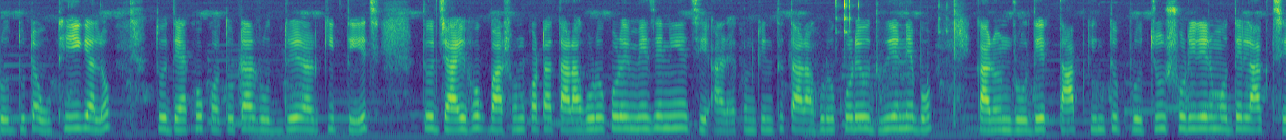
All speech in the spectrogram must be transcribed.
রোদ্দুটা উঠেই গেল। তো দেখো কতটা রোদ্রের আর কি তেজ। তো যাই হোক, বাসন কটা তাড়াহুড়ো করে মেজে নিয়েছি আর এখন কিন্তু তাড়াহুড়ো করেও ধুয়ে নেব, কারণ রোদের তাপ কিন্তু প্রচুর শরীরের মধ্যে লাগছে।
